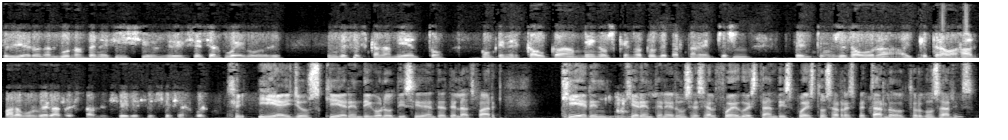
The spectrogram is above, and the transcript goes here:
se vieron algunos beneficios de cese al fuego, de un desescalamiento, aunque en el Cauca menos que en otros departamentos, Mm. entonces ahora hay que trabajar para volver a restablecer ese cese al fuego. Sí, y ellos quieren, digo, los disidentes de las FARC, quieren, quieren tener un cese al fuego, ¿están dispuestos a respetarlo, doctor González?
